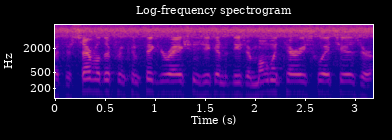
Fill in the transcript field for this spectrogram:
But there's several different configurations. You can These are momentary switches or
